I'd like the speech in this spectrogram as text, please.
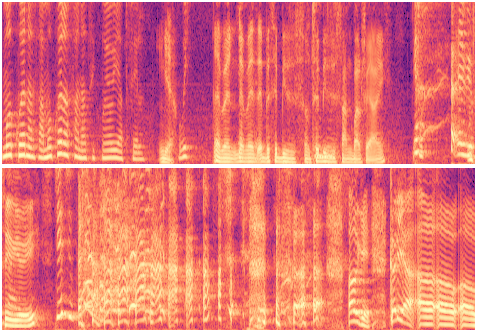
Moi, je crois dans ça. Moi, je crois dans fanatique, moi, il y a fait. Yeah. Oui. Ebe, ebe se bizis san, se bizis san bal fe a yi. Sérieux? Je suis prête. Ok, Konya, euh, euh, euh,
